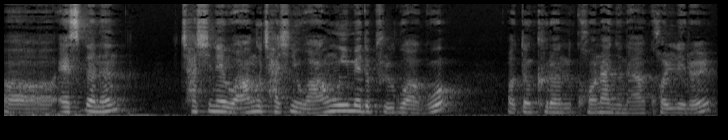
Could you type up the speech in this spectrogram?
어, 에스더는 자신의 왕후, 자신이 왕후임에도 불구하고 어떤 그런 권한이나 권리를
